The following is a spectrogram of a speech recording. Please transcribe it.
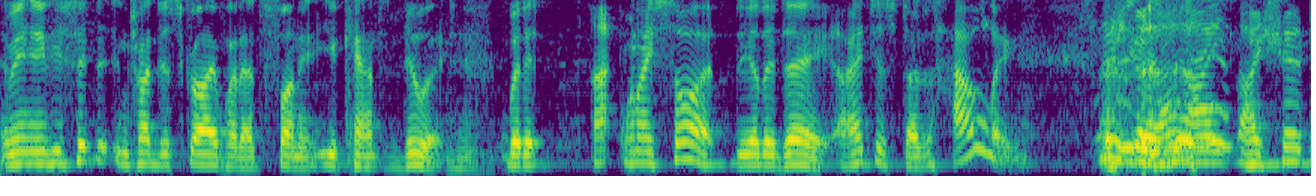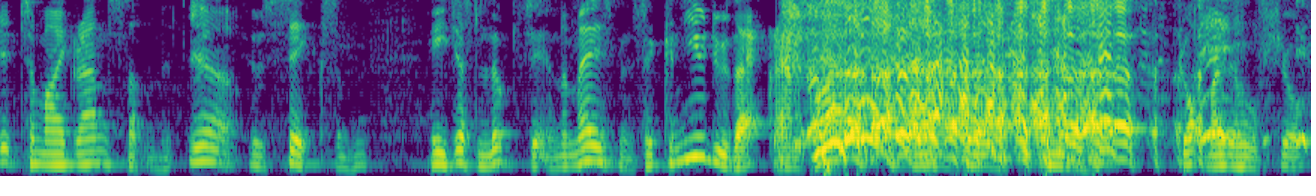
I mean, if you sit and try to describe why that's funny, you can't do it. But it, I, when I saw it the other day, I just started howling. Very. I, I showed it to my grandson. Yeah. Who's six, and he just looked at it in amazement and said, Can you do that, Grandpa? And so, got my little short.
